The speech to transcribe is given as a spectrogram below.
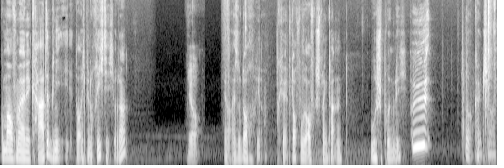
Guck mal auf meine Karte. Bin ich. Doch, ich bin doch richtig, oder? Ja. Ja, also doch, ja. Okay, doch, wo wir aufgesprengt hatten. Ursprünglich. Äh. Oh, kein Schaden.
